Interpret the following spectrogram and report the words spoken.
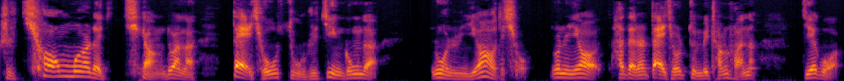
是悄摸的抢断了带球组织进攻的诺日尼奥的球，诺日尼奥还在那带球准备长传呢，结果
